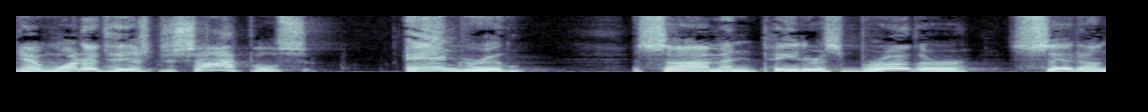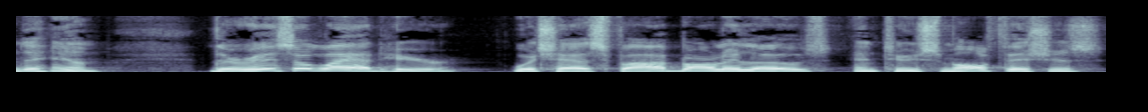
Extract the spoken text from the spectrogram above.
And one of his disciples, Andrew, Simon Peter's brother, said unto him, There is a lad here which has five barley loaves and two small fishes,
